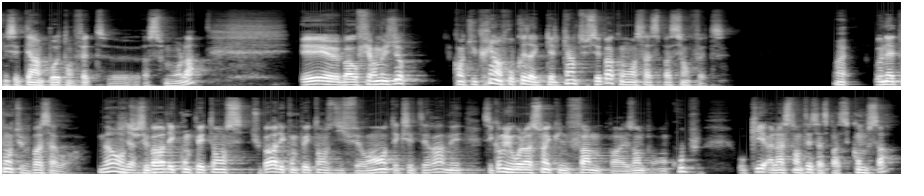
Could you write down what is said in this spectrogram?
Et c'était un pote en fait euh, à ce moment-là. Et bah, au fur et à mesure, quand tu crées une entreprise avec quelqu'un, tu sais pas comment ça va se passer en fait. Honnêtement, tu peux pas savoir. Non, tu peux avoir pas. des compétences, tu peux avoir des compétences différentes, etc. Mais c'est comme une relation avec une femme, par exemple, en couple. Ok, à l'instant T, ça se passe comme ça.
